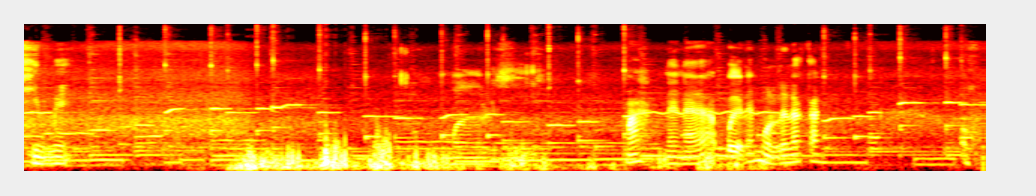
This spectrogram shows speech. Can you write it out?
ทีมเมท มาไหนๆละเปิดได้หมดเลยแล้วกัน โอ้โห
